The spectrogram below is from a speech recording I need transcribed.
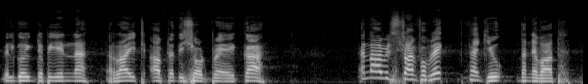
will going to begin right after the short break. and now it's time for break. Thank you. Dhanyavad.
